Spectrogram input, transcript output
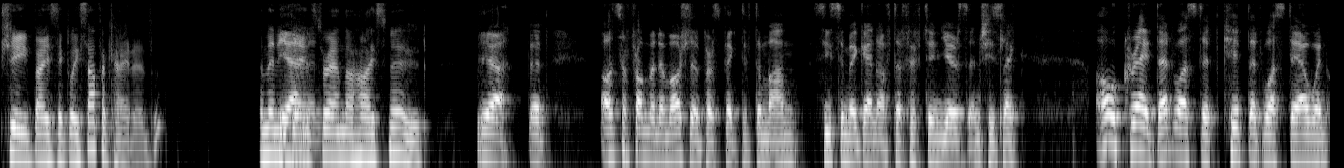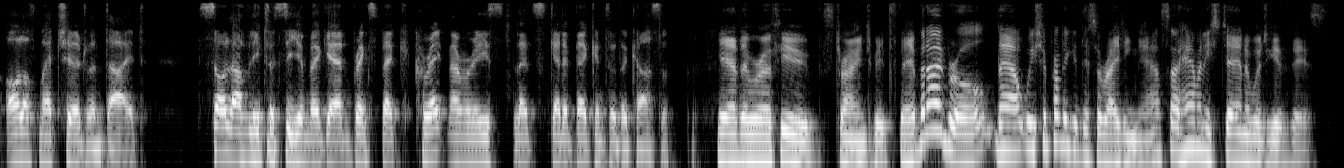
she basically suffocated. And then he yeah, danced then, around the high snood. Yeah, that also from an emotional perspective, the mom sees him again after 15 years and she's like, Oh, great, that was that kid that was there when all of my children died. So lovely to see him again. Brings back great memories. Let's get it back into the castle. Yeah, there were a few strange bits there. But overall, now we should probably give this a rating now. So, how many Sterne would you give this?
